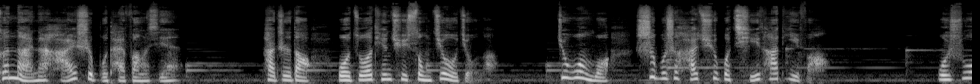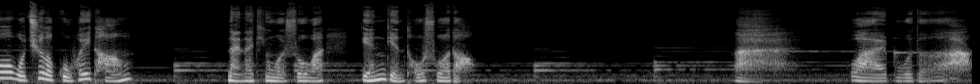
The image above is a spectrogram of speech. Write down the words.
可奶奶还是不太放心，她知道我昨天去送舅舅了，就问我是不是还去过其他地方。我说我去了骨灰堂。奶奶听我说完，点点头说道：“哎，怪不得啊，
